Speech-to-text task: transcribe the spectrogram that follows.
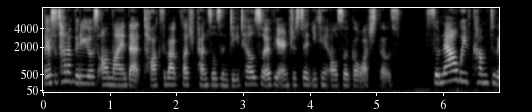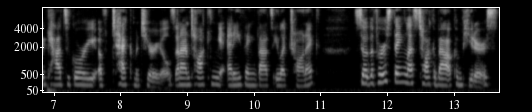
There's a ton of videos online that talks about clutch pencils in detail. So if you're interested, you can also go watch those. So now we've come to the category of tech materials, and I'm talking anything that's electronic. So the first thing, let's talk about computers.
